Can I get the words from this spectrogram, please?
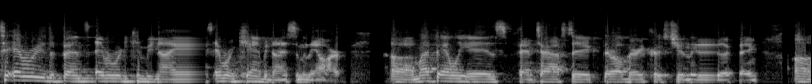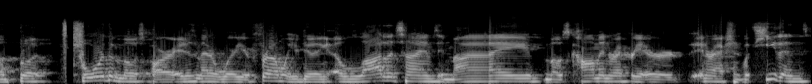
to everybody's defense, everybody can be nice. Everyone can be nice. I mean, they are. Uh, my family is fantastic. They're all very Christian. They do their thing. Uh, but for the most part, it doesn't matter where you're from, what you're doing. A lot of the times, in my most common recre- or interactions with heathens,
